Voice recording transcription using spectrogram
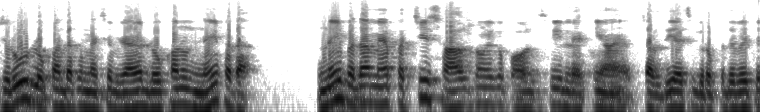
ਜ਼ਰੂਰ ਲੋਕਾਂ ਤੱਕ ਮੈਸੇਜ ਪਹੁੰਚਾਓ ਲੋਕਾਂ ਨੂੰ ਨਹੀਂ ਪਤਾ। ਨਹੀਂ ਪਤਾ, ਮੈਂ 25 ਸਾਲ ਤੋਂ ਇੱਕ ਪਾਲਿਸੀ ਲੈ ਕੇ ਆਇਆ, ਚੱਲਦੀ ਹੈ ਇਸ ਗਰੁੱਪ ਦੇ ਵਿੱਚ।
